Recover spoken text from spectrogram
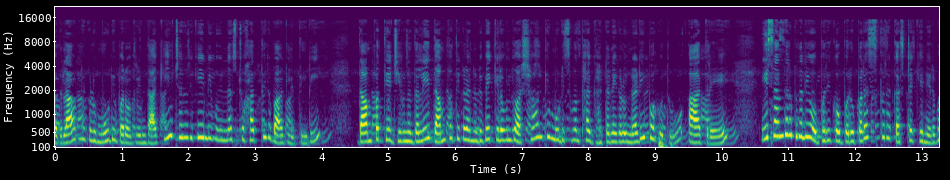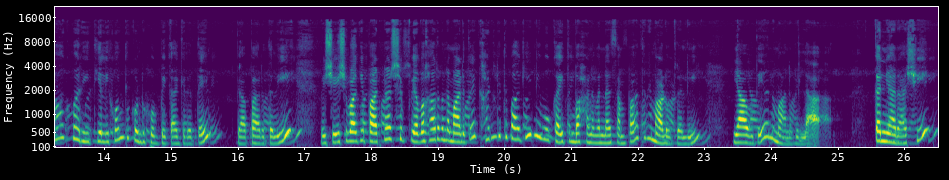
ಬದಲಾವಣೆಗಳು ಮೂಡಿ ಬರೋದ್ರಿಂದಾಗಿ ಜನರಿಗೆ ನೀವು ಇನ್ನಷ್ಟು ಹತ್ತಿರವಾಗಲಿದ್ದೀರಿ. ದಾಂಪತ್ಯ ಜೀವನದಲ್ಲಿ ದಂಪತಿಗಳ ನಡುವೆ ಕೆಲವೊಂದು ಅಶಾಂತಿ ಮೂಡಿಸುವಂತಹ ಘಟನೆಗಳು ನಡೆಯಬಹುದು ಆದರೆ ಈ ಸಂದರ್ಭದಲ್ಲಿ ಒಬ್ಬರಿಗೊಬ್ಬರು ಪರಸ್ಪರ ಕಷ್ಟಕ್ಕೆ ನೆರವಾಗುವ ರೀತಿಯಲ್ಲಿ ಹೊಂದಿಕೊಂಡು ಹೋಗಬೇಕಾಗಿರುತ್ತೆ. ವ್ಯಾಪಾರದಲ್ಲಿ ವಿಶೇಷವಾಗಿ ಪಾರ್ಟ್ನರ್ಶಿಪ್ ವ್ಯವಹಾರವನ್ನು ಮಾಡಿದರೆ ಖಂಡಿತವಾಗಿ ನೀವು ಕೈ ತುಂಬಾ ಹಣವನ್ನ ಸಂಪಾದನೆ ಮಾಡೋದ್ರಲ್ಲಿ ಯಾವುದೇ ಅನುಮಾನವಿಲ್ಲ. ಕನ್ಯಾ ರಾಶಿ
